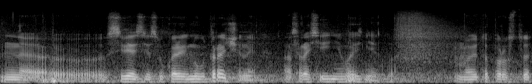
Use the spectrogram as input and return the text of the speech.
э, связи с Украиной утрачены, а с Россией не возникло. Но это просто,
